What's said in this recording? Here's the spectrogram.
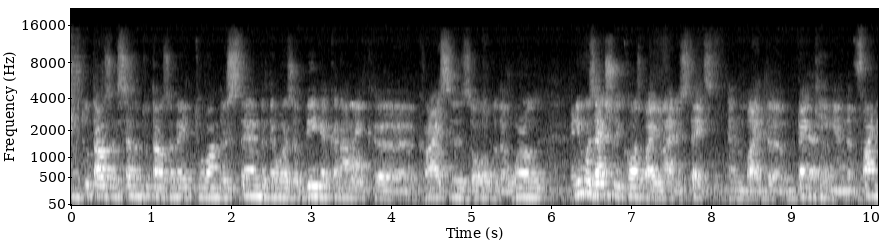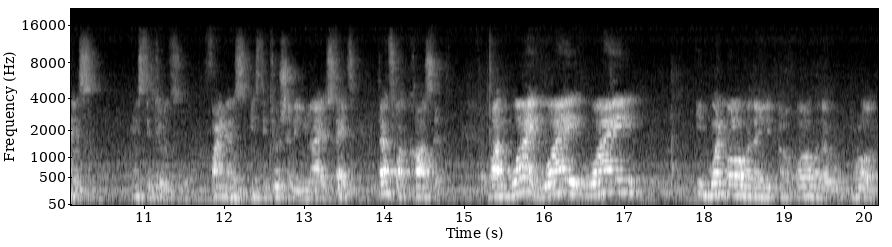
in 2007, 2008 to understand that there was a big economic uh, crisis all over the world. And it was actually caused by the United States and by the banking and the finance institutes, finance institution in the United States. That's what caused it. But why? Why? Why it went all over the uh, all over the world?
